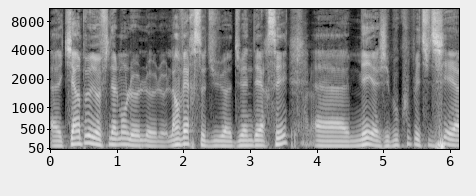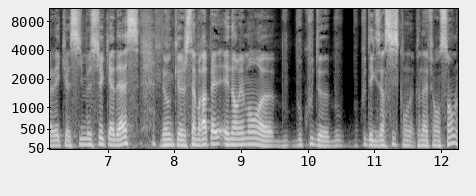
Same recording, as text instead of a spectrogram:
euh, qui est un peu euh, finalement le- le- le- l'inverse du, euh, du NDRC. Voilà. Euh, mais j'ai beaucoup étudié avec euh, si Monsieur Cadas, donc euh, ça me rappelle énormément euh, b- beaucoup de b- beaucoup d'exercices qu'on a fait ensemble.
